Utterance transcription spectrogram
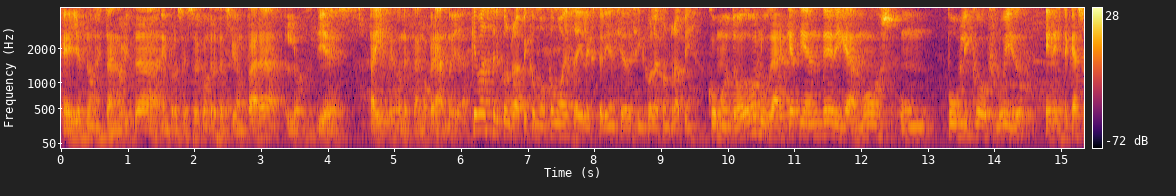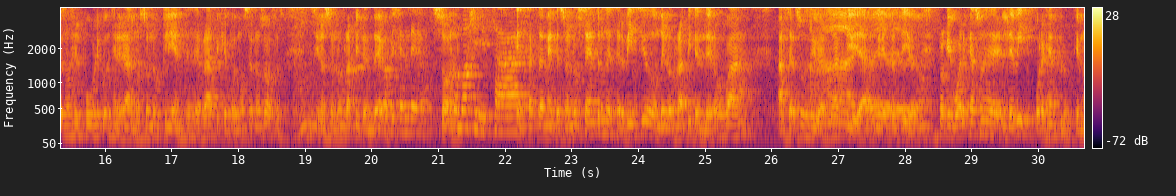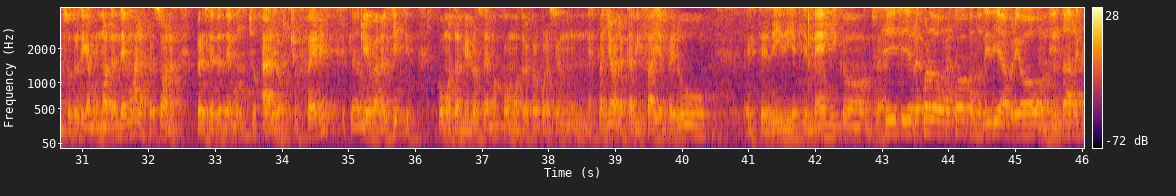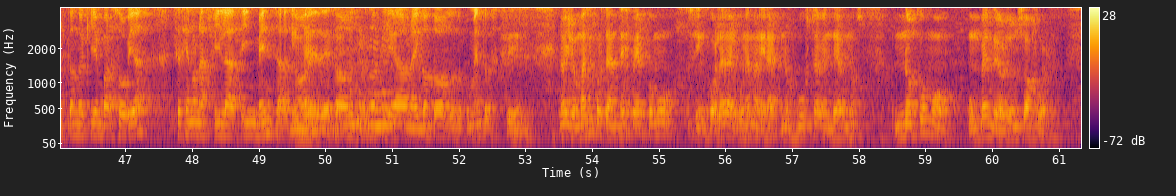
ellos nos están ahorita en proceso de contratación para los 10 países donde están operando ya. ¿Qué vas a hacer con Rappi? ¿Cómo, cómo es ahí la experiencia de Cincola con Rappi? Como todo lugar que atiende, digamos, un público fluido, en este caso no es el público en general, no son los clientes de Rappi que podemos ser nosotros, sino son los rapitenderos. Rapitenderos. Son- Cómo agilizar. Exactamente, son los centros de servicio donde los rapitenderos van a hacer sus diversas Ah, actividades administrativas. Porque igual el caso es el de BIT, por ejemplo, que nosotros, digamos, no atendemos a las personas, pero sí atendemos Los a los choferes Sí, claro. que van al sitio, como también lo hacemos con otra corporación española, Cabify en Perú, este, Didi aquí en México. o sea, Sí, sí, yo recuerdo, recuerdo cuando Didi abrió Ujú. y estaba reclutando aquí en Varsovia, se hacían unas filas inmensas, ¿no? De- de, Inmensas, todas las personas que llegaban ahí con todos sus documentos. Sí. No, y lo más importante es ver cómo Sin Cola de alguna manera nos gusta vendernos no como un vendedor de un software,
